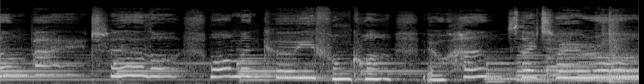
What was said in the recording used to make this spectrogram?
坦白赤裸，我们可以疯狂，流汗再脆弱。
